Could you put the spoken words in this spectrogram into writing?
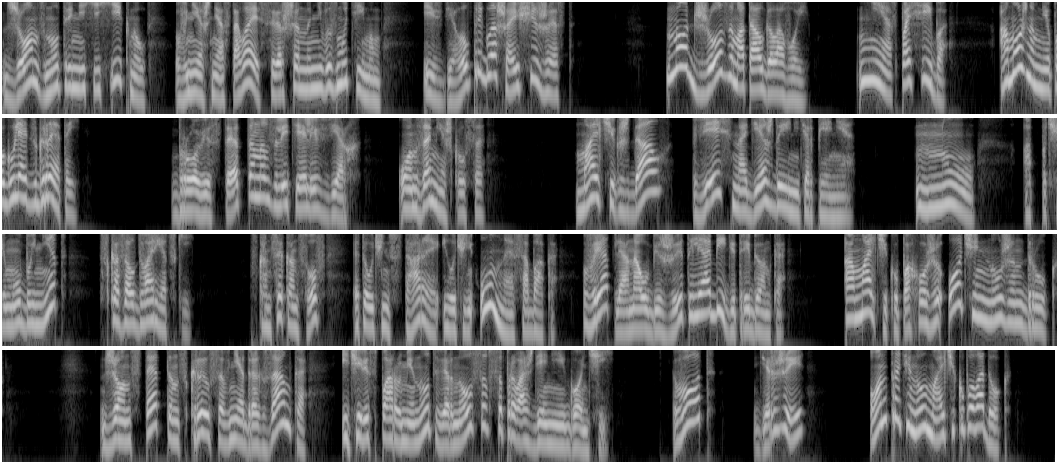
Джон внутренне хихикнул — внешне оставаясь совершенно невозмутимым, и сделал приглашающий жест. Но Джо замотал головой. «Не, спасибо. А можно мне погулять с Гретой?» Брови Стэттона взлетели вверх. Он замешкался. Мальчик ждал, весь надежда и нетерпение. «Ну, а почему бы нет?» — сказал Дворецкий. В конце концов, это очень старая и очень умная собака. Вряд ли она убежит или обидит ребенка. А мальчику, похоже, очень нужен друг. Джон Стэттон скрылся в недрах замка и через пару минут вернулся в сопровождении гончей. «Вот, держи». Он протянул мальчику поводок.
